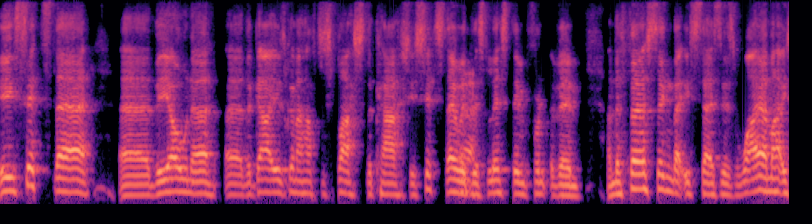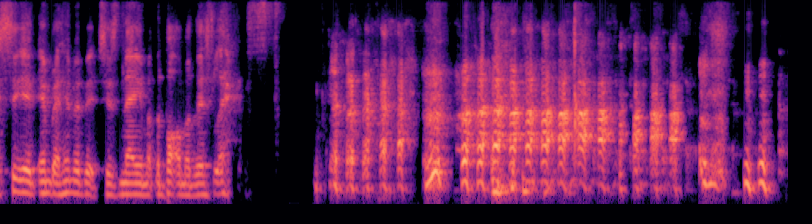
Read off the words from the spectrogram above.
he sits there, uh, the owner, uh, the guy who's going to have to splash the cash. He sits there with Yeah. this list in front of him, and the first thing that he says is, "Why am I seeing Ibrahimovic's name at the bottom of this list?"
